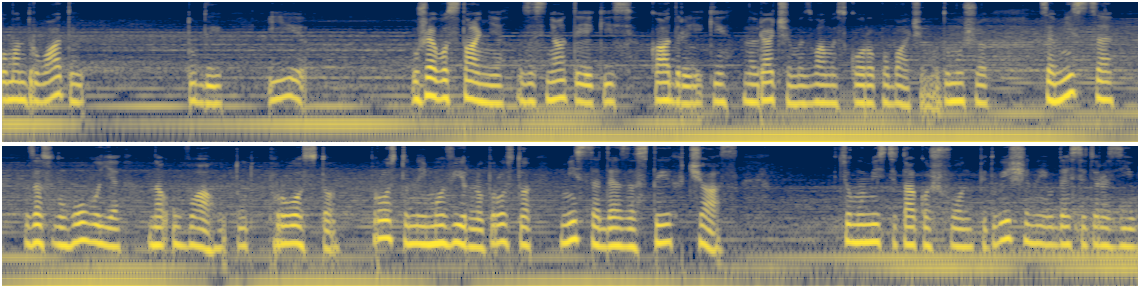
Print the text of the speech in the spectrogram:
помандрувати туди і вже востаннє засняти якісь кадри, які навряд чи ми з вами скоро побачимо, тому що це місце заслуговує на увагу. Тут просто, просто неймовірно, просто місце, де застиг час. В цьому місці також фон підвищений у 10 разів.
